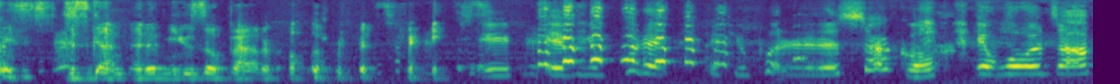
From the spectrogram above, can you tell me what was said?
He's just got Metamucil powder all over his face. If you put it, if you put it in a circle, it wards off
